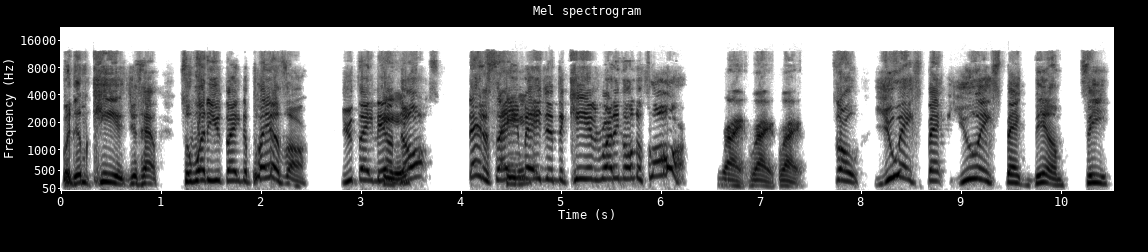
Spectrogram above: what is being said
but them kids just have. So what do you think the players are? You think they're kids. adults? They're the same kids. age as the kids running on the floor. Right, right, right. So you expect you expect them. See,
